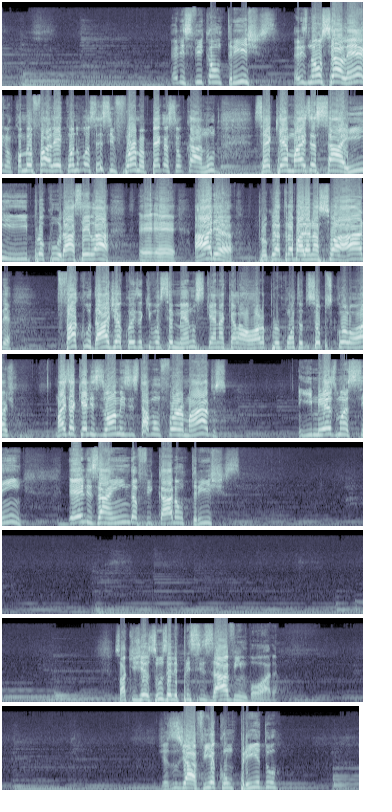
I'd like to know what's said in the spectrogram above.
Eles ficam tristes, eles não se alegram. Como eu falei, quando você se forma, pega seu canudo, você quer mais é sair e procurar, sei lá, é, é, área, procurar trabalhar na sua área. Faculdade é a coisa que você menos quer naquela hora por conta do seu psicológico. Mas aqueles homens estavam formados e mesmo assim eles ainda ficaram tristes. Só que Jesus ele precisava ir embora. Jesus já havia cumprido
